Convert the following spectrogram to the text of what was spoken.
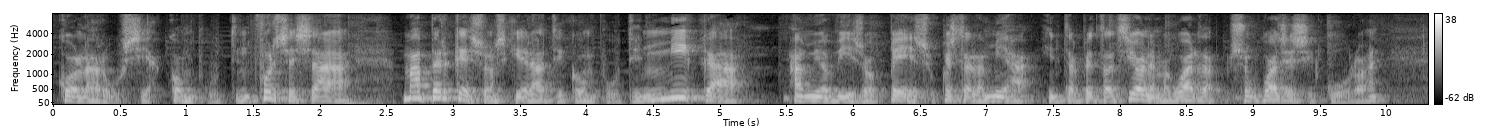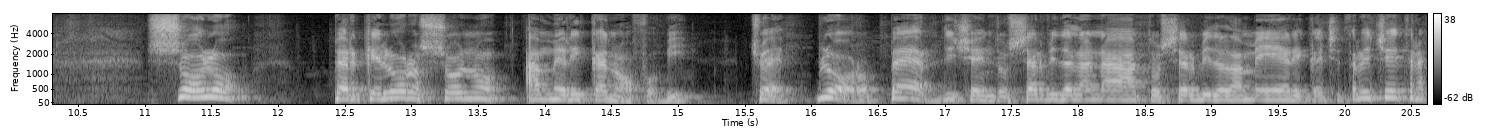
con la Russia, con Putin. Forse sarà, ma perché sono schierati con Putin? Mica, a mio avviso, penso, questa è la mia interpretazione, ma guarda, sono quasi sicuro, eh? solo perché loro sono americanofobi cioè loro per dicendo servi della Nato, servi dell'America, eccetera, eccetera,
